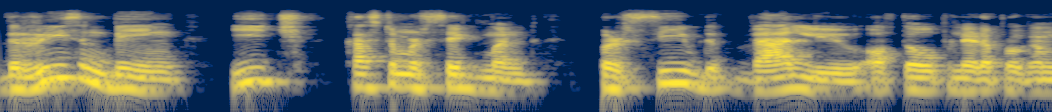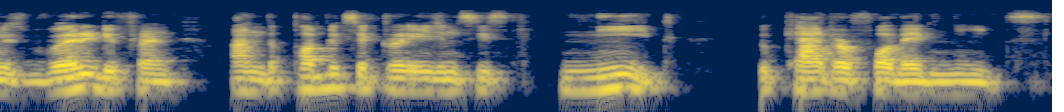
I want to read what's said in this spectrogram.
The reason being each customer segment perceived value of the open data program is very different and the public sector agencies need to cater for their needs.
